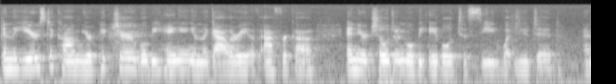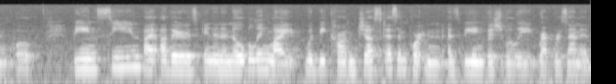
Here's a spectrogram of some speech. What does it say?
in the years to come, your picture will be hanging in the Gallery of Africa, and your children will be able to see what you did. End quote. Being seen by others in an ennobling light would become just as important as being visually represented.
